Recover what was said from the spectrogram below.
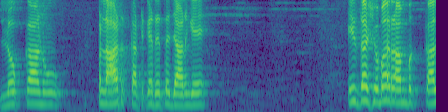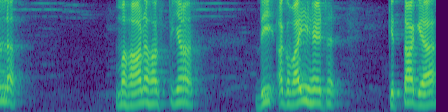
ਲੋਕਾਂ ਨੂੰ ਪਲਾਟ ਕੱਟ ਕੇ ਦਿੱਤੇ ਜਾਣਗੇ। ਇਸ ਦਾ ਸ਼ੁਭ ਆਰੰਭ ਕੱਲ ਮਹਾਨ ਹਸਤੀਆਂ ਦੀ ਅਗਵਾਈ ਹੇਠ ਕੀਤਾ ਗਿਆ।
